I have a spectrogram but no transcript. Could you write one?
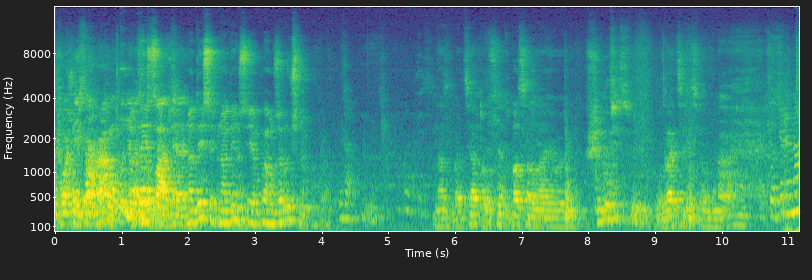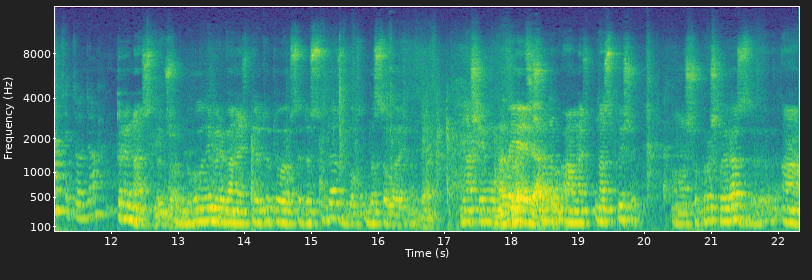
да, кожній програму буде На 10, виступати. на 10, на 11, як вам зручно. Да. Нас 20-го суд з Басалаєвою, Ще 27-го. По 13-го, да? 13, щоб Володимир Іванович підготувався до суда з Бас- Басалаєва. Да. Наші йому На що 20-го. а нас, нас пишуть, а, що прошлий раз, а,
